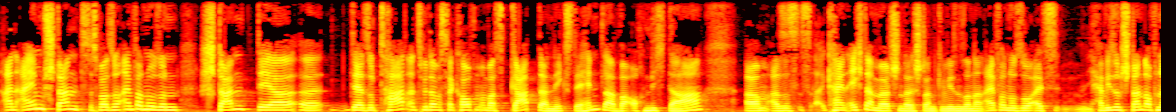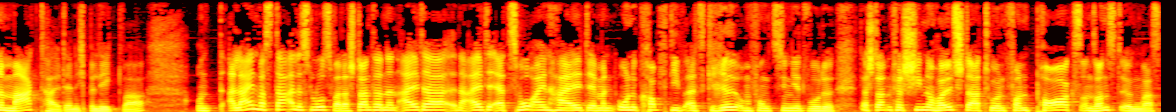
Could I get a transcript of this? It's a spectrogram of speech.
an einem Stand, das war so einfach nur so ein Stand, der äh, der so tat, als würde er was verkaufen, aber es gab da nichts. Der Händler war auch nicht da. Ähm, also es ist kein echter Merchandise-Stand gewesen, sondern einfach nur so als ja wie so ein Stand auf einem Markt halt, der nicht belegt war. Und allein, was da alles los war, da stand dann ein alter, eine alte R2-Einheit, der man ohne Kopf, die als Grill umfunktioniert wurde. Da standen verschiedene Holzstatuen von Porks und sonst irgendwas.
